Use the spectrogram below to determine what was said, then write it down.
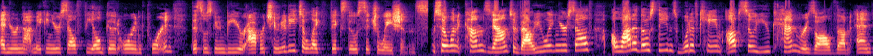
and you're not making yourself feel good or important, this was going to be your opportunity to like fix those situations. So, when it comes down to valuing yourself, a lot of those themes would have came up so you can resolve them and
